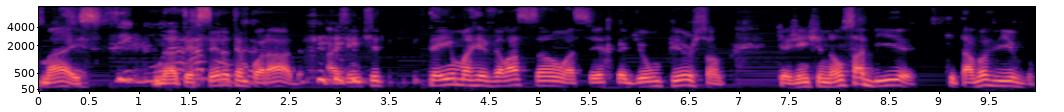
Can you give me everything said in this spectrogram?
Mas Segura na terceira temporada a gente tem uma revelação acerca de um Pearson que a gente não sabia que estava vivo.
